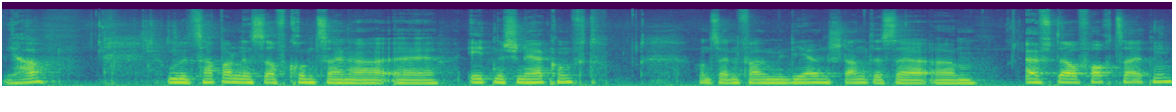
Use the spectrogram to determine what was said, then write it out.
ja, Ude Zappern ist aufgrund seiner äh, ethnischen Herkunft und seinem familiären Stand ist er ähm, öfter auf Hochzeiten.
